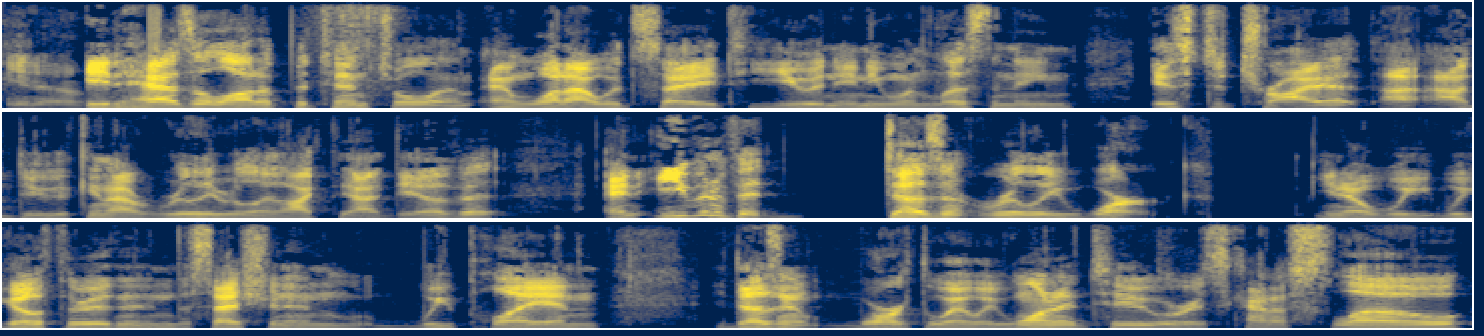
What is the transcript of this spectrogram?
You know, It has a lot of potential, and, and what I would say to you and anyone listening is to try it. I, I do, and I really, really like the idea of it. And even if it doesn't really work, you know, we, we go through in the session and we play, and it doesn't work the way we want it to, or it's kind of slow.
